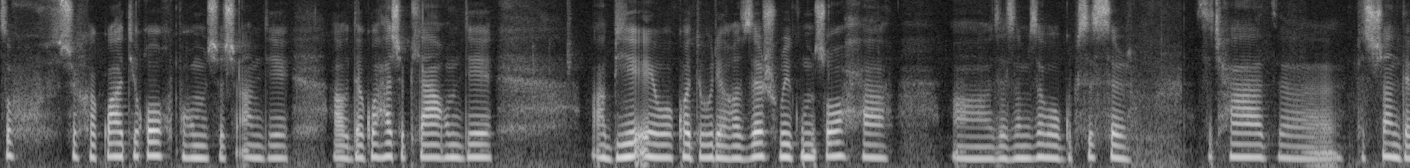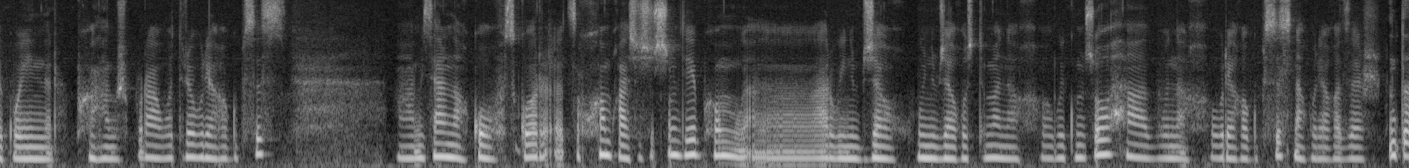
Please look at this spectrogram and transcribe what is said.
цӀыху щыхэкӀуати къохъу бгъумыщэ щыӀэм де, ауэ дэгуэхьэ щыплъагъум де, абы еӀейуэ куэду урегъэзэш, уи гум щӀохьэ, зэзэмызэ уогупсысыр. Сыщхьа пысщэн дэкӀуеиныр бгыхьэм жыпӀэурэ, ауэдрэ урегъэгупсыс. Мис ар нэхъ гугъу. Зыгуэр цӀыхухэм къащыщыщӀым де бгым ар уи ныбжьэгъу. Уи ныбжьэгъу щытымэ нэхъ уи гум щӀохьэ, абы нэхъ урегъэгупсыс, нэхъ урегъэзэш. НтӀэ,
